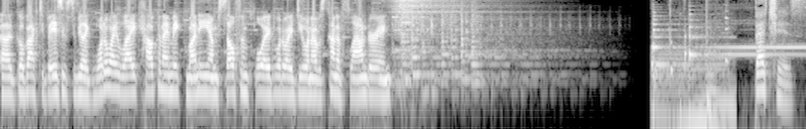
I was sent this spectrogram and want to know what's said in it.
uh, go back to basics to be like, what do I like? How can I make money? I'm self employed. What do I do? And I was kind of floundering. Betches.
